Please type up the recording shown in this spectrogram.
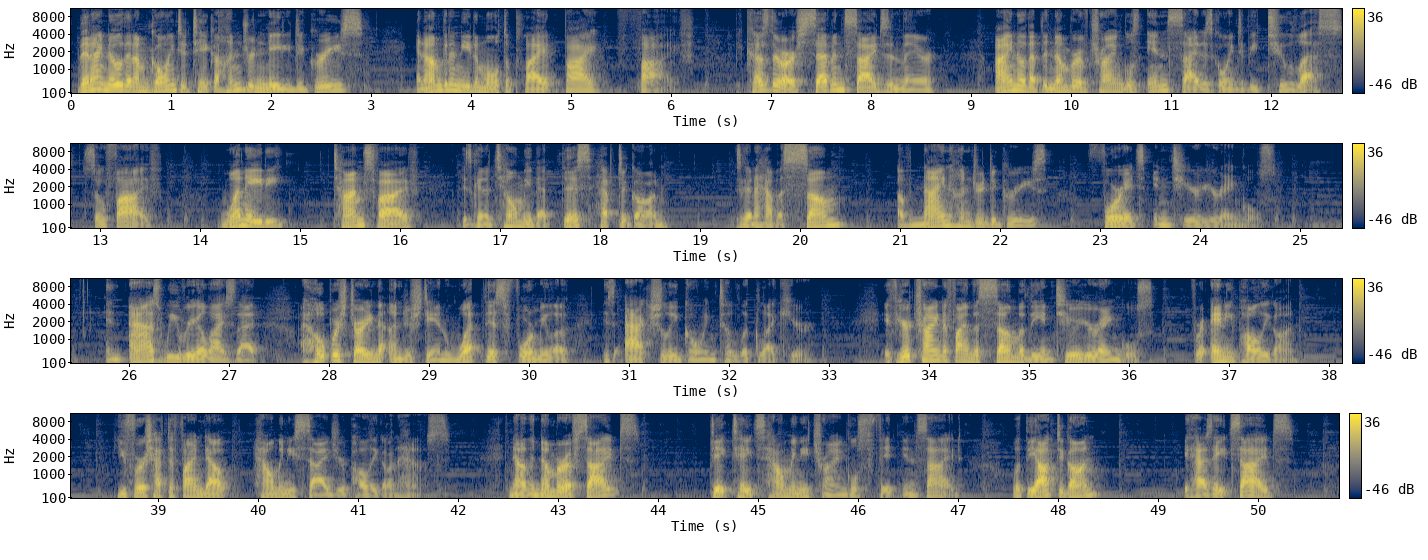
then I know that I'm going to take 180 degrees and I'm going to need to multiply it by 5. Because there are 7 sides in there, I know that the number of triangles inside is going to be 2 less, so 5. 180 times 5 is going to tell me that this heptagon is going to have a sum of 900 degrees for its interior angles. And as we realize that, I hope we're starting to understand what this formula is actually going to look like here. If you're trying to find the sum of the interior angles for any polygon, you first have to find out how many sides your polygon has. Now the number of sides dictates how many triangles fit inside. With the octagon, it has eight sides,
